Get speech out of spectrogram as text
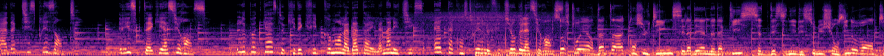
Adactis présente. Risque Tech et Assurance, le podcast qui décrypte comment la data et l'analytics aident à construire le futur de l'assurance. Software, data, consulting, c'est l'ADN d'Adactis, dessiner des solutions innovantes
